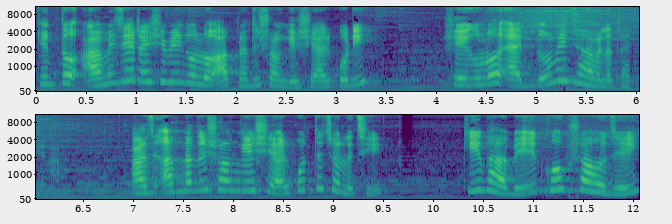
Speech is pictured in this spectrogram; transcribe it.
কিন্তু আমি যে রেসিপিগুলো আপনাদের সঙ্গে শেয়ার করি, সেগুলো একদমই ঝামেলা থাকে না। আজ আপনাদের সঙ্গে শেয়ার করতে চলেছি, কীভাবে খুব সহজেই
